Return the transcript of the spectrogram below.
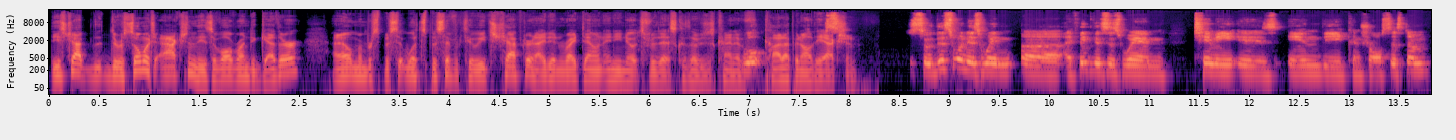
these chap there was so much action. These have all run together. I don't remember speci- what's specific to each chapter, and I didn't write down any notes for this because I was just kind of Well, caught up in all the action. so this one is when uh i think this is when timmy is in the control system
